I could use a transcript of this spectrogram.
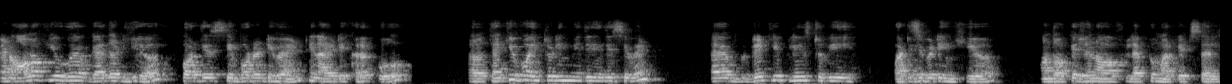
and all of you who have gathered here for this important event in IIT Kharagpur. Uh, thank you for including me in this event. I am greatly pleased to be participating here on the occasion of Lab to Market Cell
